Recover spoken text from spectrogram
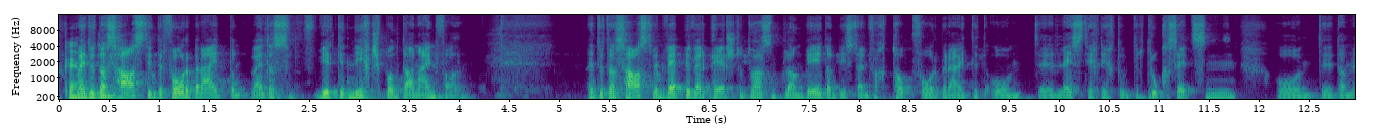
Okay. Wenn du das mhm. hast in der Vorbereitung, weil das wird dir nicht spontan einfallen. Wenn du das hast, wenn Wettbewerb herrscht und du hast einen Plan B, dann bist du einfach top vorbereitet und äh, lässt dich nicht unter Druck setzen und äh, dann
